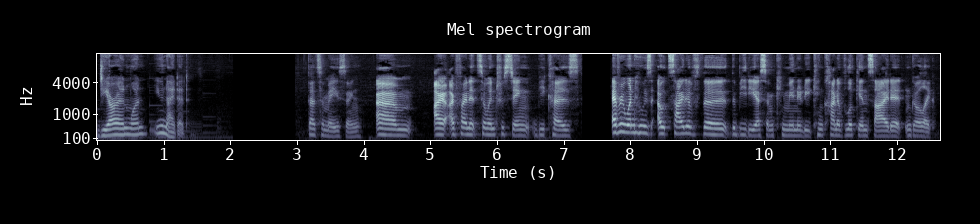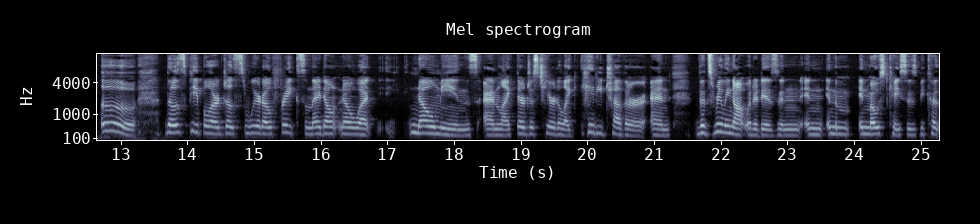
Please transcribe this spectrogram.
DRN1 United. That's amazing. Um, I, I find it so interesting because everyone who is outside of the the BDSM community can kind of look inside it and go like, "Oh, those people are just weirdo freaks and they don't know what no means. And like they're just here to like hit each other. And that's really not what it is in in in the in most cases because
